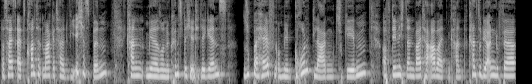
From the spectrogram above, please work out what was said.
Das heißt, als Content Marketer, wie ich es bin, kann mir so eine künstliche Intelligenz super helfen, um mir Grundlagen zu geben, auf denen ich dann weiter arbeiten kann. Kannst du dir ungefähr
